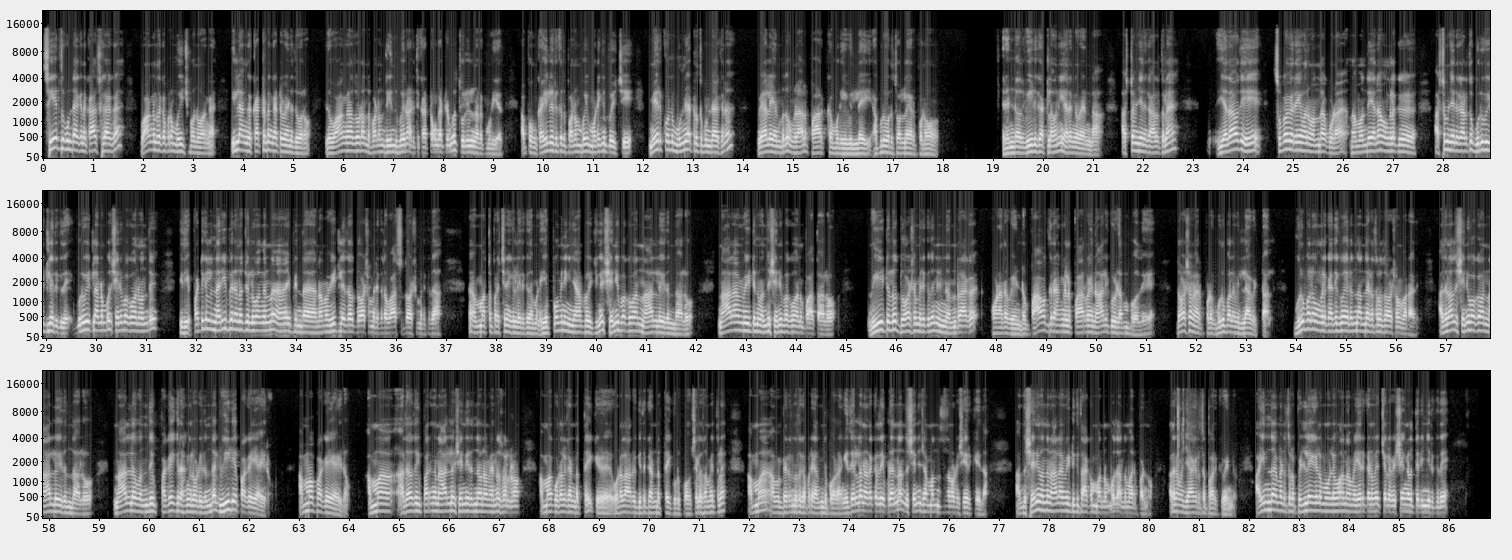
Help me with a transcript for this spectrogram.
செய்கிறதுக்கு உண்டாக்கின காசுக்காக வாங்கினதுக்கப்புறம் முயற்சி பண்ணுவாங்க. இல்லை அங்கே கட்டணம் கட்ட வேண்டியது வரும். இது வாங்கினதோட அந்த பணம் தீர்ந்து போயிடும் அடுத்து கட்டணம் கட்டணும்போது தொழில் நடக்க முடியாது. அப்போ உங்கள் கையில் இருக்கிற பணம் போய் முடங்கி போயிடுச்சு. மேற்கொண்டு முன்னேற்றத்துக்கு உண்டாக்கின வேலை என்பது உங்களால் பார்க்க முடியவில்லை. அப்படி ஒரு தொல்லை ஏற்படும். ரெண்டாவது வீடு கட்டலவனும் இறங்க வேண்டாம். அஷ்டமஜன காலத்தில் ஏதாவது சுபவிரயவன் வந்தால் கூட நம்ம வந்து ஏன்னா உங்களுக்கு அஷ்டமஜன காலத்து குரு வீட்டில் இருக்குது. குரு வீட்டில் போது சனி பகவான் வந்து இது பர்டிகுலர் நிறைய பேர் என்ன சொல்லுவாங்கன்னா இப்போ இந்த நம்ம வீட்டில் ஏதோ தோஷம் இருக்குதா வாசு தோஷம் இருக்குதா மற்ற பிரச்சனைகள் இருக்குதா எப்போவுமே நீங்கள் ஞாபகம் வச்சுங்க சனி பகவான் நாலில் இருந்தாலோ நாலாம் வீட்டுன்னு வந்து சனி பகவான் பார்த்தாலோ வீட்டிலும் தோஷம் இருக்குதுன்னு நீ நன்றாக உணர வேண்டும். பாவக்கிரகங்கள் பார்வை நாளைக்கு விழும்போது தோஷம் ஏற்படும். குருபலம் இல்லாவிட்டால். குருபலம் உங்களுக்கு அதிகம் இருந்தால் அந்த இடத்துல தோஷம் வராது. அதனால சனி பகவான் நாலில் இருந்தாலோ நாளில் வந்து பகை கிரகங்களோடு இருந்தால் வீடே பகையாயிரும். அம்மா பகையாயிடும். அம்மா அதாவது பாருங்க நாலில் சனி இருந்தால் நம்ம என்ன சொல்கிறோம் அம்மாவுக்கு உடல் கண்டத்தை உடல் ஆரோக்கியத்துக்கு கண்டத்தை கொடுக்கும் சில சமயத்தில் அம்மா அவன் பிறந்ததுக்கு அப்புறம் இறந்து போகிறாங்க இதெல்லாம் நடக்கிறது எப்படின்னா அந்த சனி சம்பந்தத்தினோட சேர்க்கை தான். அந்த சனி வந்து நாலாம் வீட்டுக்கு தாக்கம் பண்ணும்போது அந்த மாதிரி பண்ணும். அதை நம்ம ஜாக்கிரதை பார்க்க வேண்டும். ஐந்தாம் இடத்துல பிள்ளைகள் மூலமாக நம்ம ஏற்கனவே சில விஷயங்கள் தெரிஞ்சிருக்குது.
